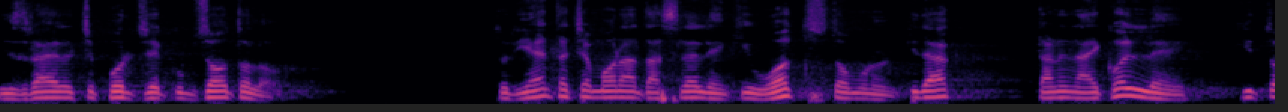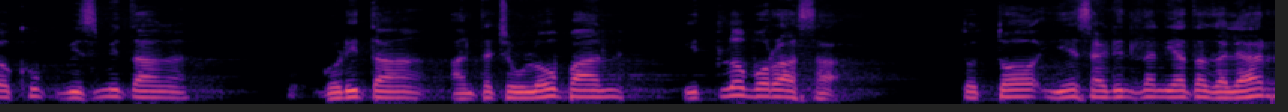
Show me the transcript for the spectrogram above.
इस्रायलाचे पोरचेक उपजवतलो तर हें ताच्या मनांत आसलेलें की वच तो म्हणून कित्याक ताणें आयकल्लें की तो खूब विस्मितां घोडितां आनी ताच्या उलोवपान इतलो बरो आसा तो तो हे सायडींतल्यान येता जाल्यार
